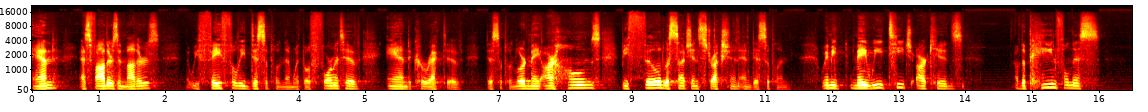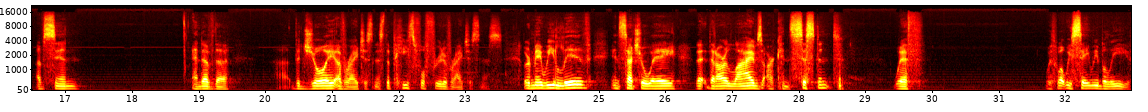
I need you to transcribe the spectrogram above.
And as fathers and mothers, that we faithfully discipline them with both formative and corrective discipline. Lord, may our homes be filled with such instruction and discipline. May, may we teach our kids of the painfulness of sin and of the, uh, the joy of righteousness, the peaceful fruit of righteousness. Lord, may we live in such a way that, that our lives are consistent with, with what we say we believe,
